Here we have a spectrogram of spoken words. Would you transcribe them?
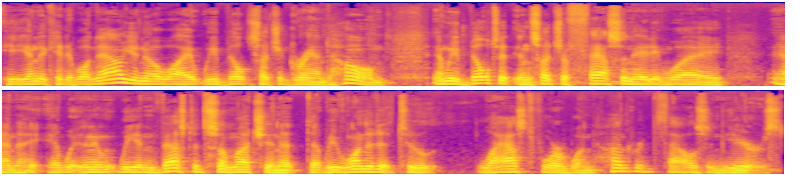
he indicated, well, now you know why we built such a grand home. And we built it in such a fascinating way, and, uh, and we invested so much in it that we wanted it to last for 100,000 years.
